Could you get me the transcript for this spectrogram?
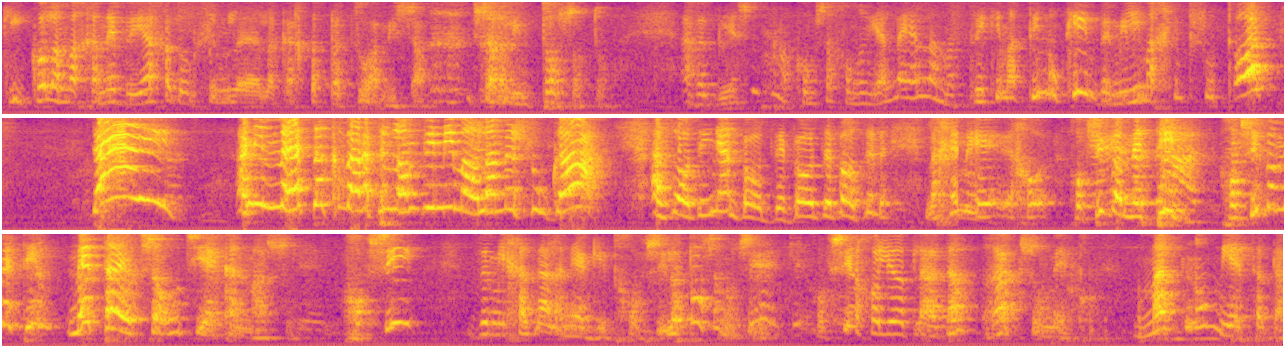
כי כל המחנה ביחד הולכים לקחת הפצוע משם, אפשר לנטוש אותו. אבל יש איזה מקום שאנחנו אומרים, יאללה, יאללה, מספיק עם הפינוקים, במילים הכי פשוטות. די! אני מתה כבר, אתם לא מבינים, העולם משוגע. אז עוד עניין ועוד זה ועוד זה ועוד זה, לכן אה, חופשי במתים, חופשי במתים, מתה האפשרות שיהיה כאן משהו. חופשי זה מחז"ל אני אגיד, חופשי, לא פרשנות שלי. כן, כן. חופשי יכול להיות לאדם רק כשהוא מת. מתנו מעץ הדת.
